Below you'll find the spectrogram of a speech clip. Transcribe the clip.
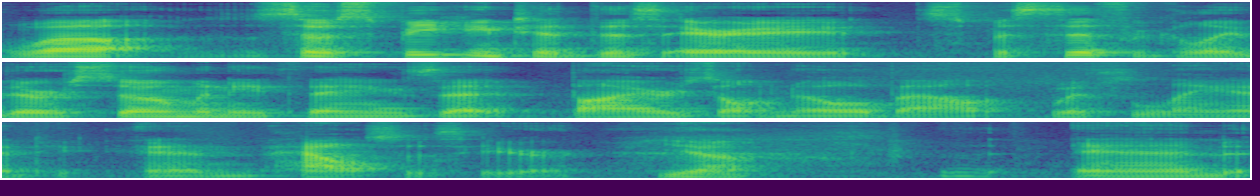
Well, so speaking to this area specifically, there are so many things that buyers don't know about with land and houses here. Yeah. And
